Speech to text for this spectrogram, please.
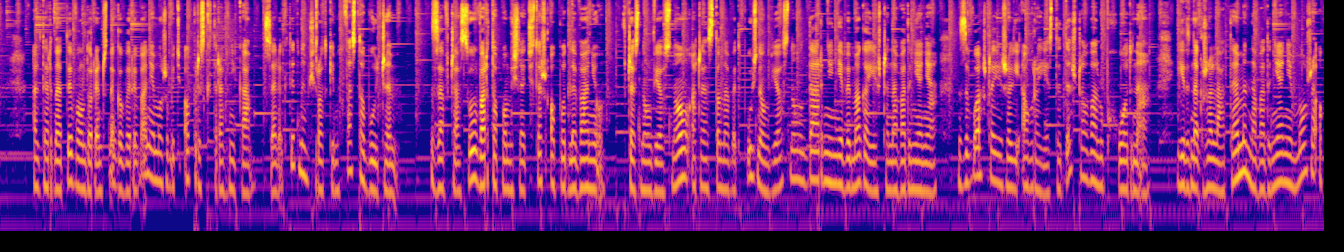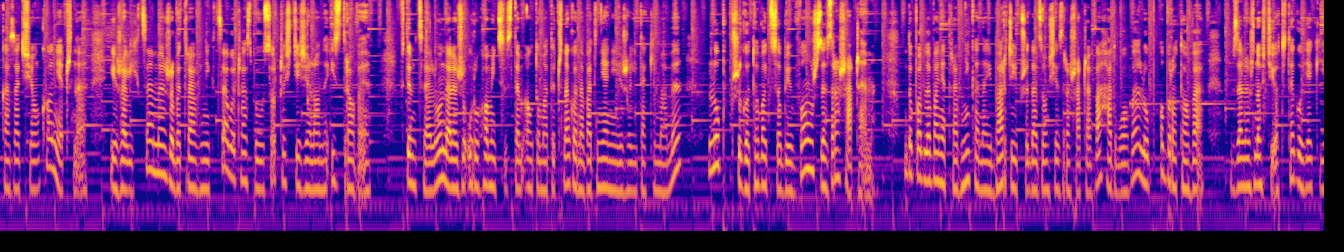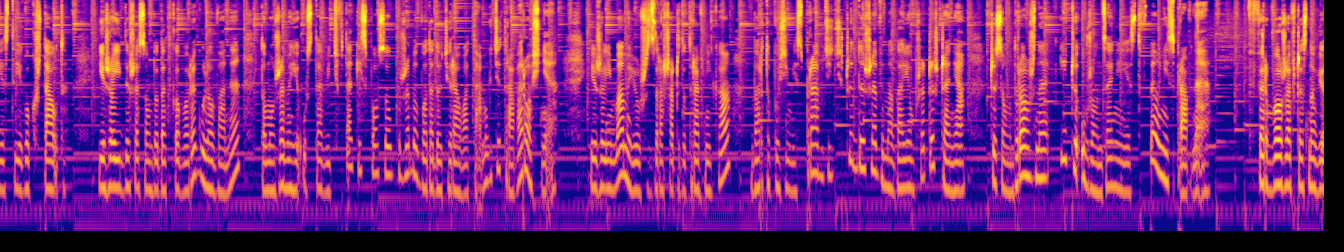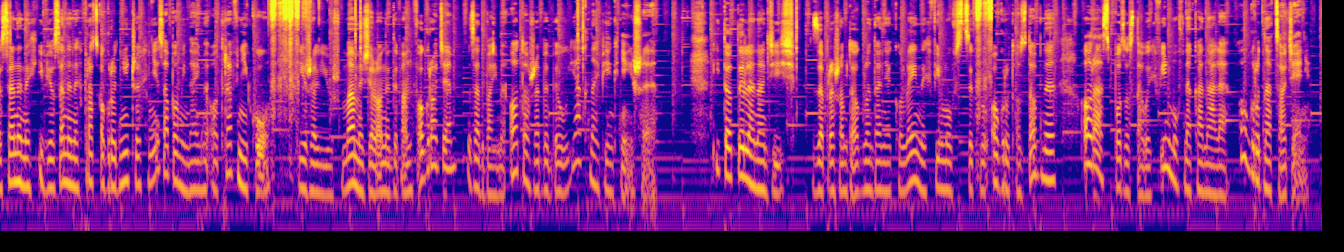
Alternatywą do ręcznego wyrywania może być oprysk trawnika selektywnym środkiem chwastobójczym. Zawczasu warto pomyśleć też o podlewaniu. Wczesną wiosną, a często nawet późną wiosną, darnie nie wymaga jeszcze nawadniania, zwłaszcza jeżeli aura jest deszczowa lub chłodna. Jednakże latem nawadnianie może okazać się konieczne, jeżeli chcemy, żeby trawnik cały czas był soczyście zielony i zdrowy. W tym celu należy uruchomić system automatycznego nawadniania, jeżeli taki mamy, lub przygotować sobie wąż ze zraszaczem. Do podlewania trawnika najbardziej przydadzą się zraszacze wahadłowe lub obrotowe, w zależności od tego, jaki jest jego kształt. Jeżeli dysze są dodatkowo regulowane, to możemy je ustawić w taki sposób, żeby woda docierała tam, gdzie trawa rośnie. Jeżeli mamy już zraszacz do trawnika, warto po zimie sprawdzić, czy dysze wymagają przeczyszczenia, czy są drożne i czy urządzenie jest w pełni sprawne. W ferworze wczesnowiosennych i wiosennych prac ogrodniczych nie zapominajmy o trawniku. Jeżeli już mamy zielony dywan w ogrodzie, zadbajmy o to, żeby był jak najpiękniejszy. I to tyle na dziś. Zapraszam do oglądania kolejnych filmów z cyklu Ogród Ozdobny oraz pozostałych filmów na kanale Ogród na co dzień.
